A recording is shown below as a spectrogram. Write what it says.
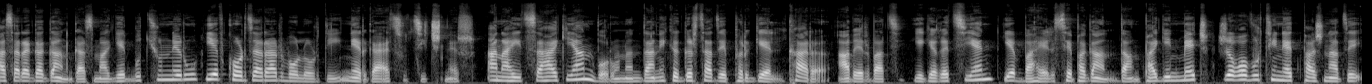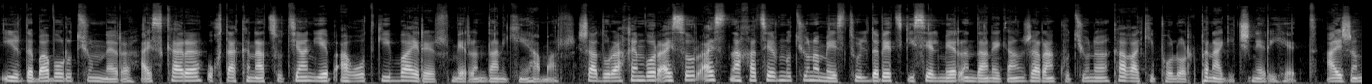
հասարակական գազմագերբություններու եւ կորցարար ոլորտի ներկայացուցիչներ։ Անահիտ Սահակյան, որը որուն ընտանիքը գրծած է փրկել քարը ավերված եկեղեցին եւ բահել սեփական դանփագին մեջ ժողովրդին հետ բաժնած է իր դպավորությունները այս քարը ուխտակնացության եւ աղոթքի վայր էր մեր ընտանիքի համար շատ ուրախ եմ որ այսօր այս նախաձեռնությունը մեզ թույլ տվեց կիսել մեր ընտանեկան ժառանգությունը քաղաքի բոլոր բնակիչների հետ այժմ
